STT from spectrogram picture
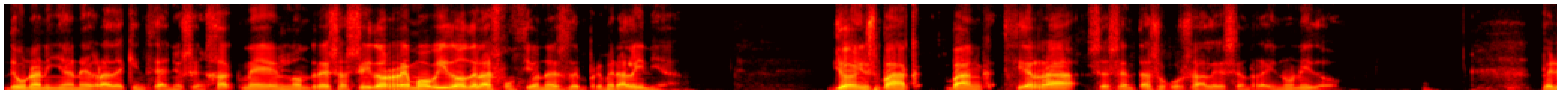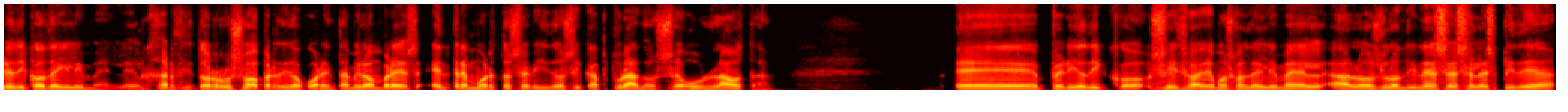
de una niña negra de 15 años en Hackney, en Londres, ha sido removido de las funciones de primera línea. Jones Bank cierra 60 sucursales en Reino Unido. Periódico Daily Mail. El ejército ruso ha perdido 40.000 hombres entre muertos, heridos y capturados, según la OTAN. Eh, periódico, sí, seguimos con Daily Mail. A los londinenses se les pide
